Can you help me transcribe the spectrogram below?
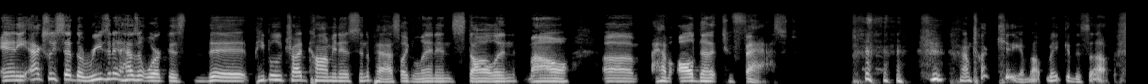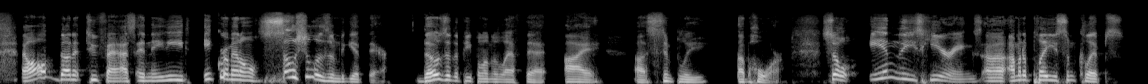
And he actually said the reason it hasn't worked is the people who tried communists in the past, like Lenin, Stalin, Mao, um, have all done it too fast. I'm not kidding. I'm not making this up. They all done it too fast, and they need incremental socialism to get there. Those are the people on the left that I uh, simply abhor. So, in these hearings, uh, I'm going to play you some clips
